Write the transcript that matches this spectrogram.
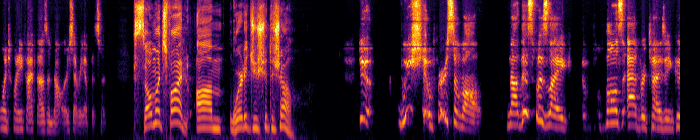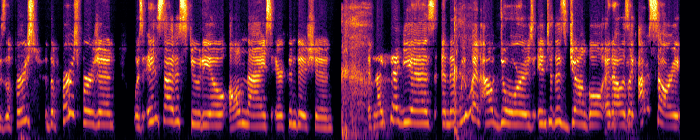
and win $25,000 every episode. So much fun. Um, where did you shoot the show? Dude, we should, first of all, now this was like false advertising because the first the first version was inside a studio, all nice, air conditioned. And I said yes. And then we went outdoors into this jungle. And I was like, I'm sorry.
